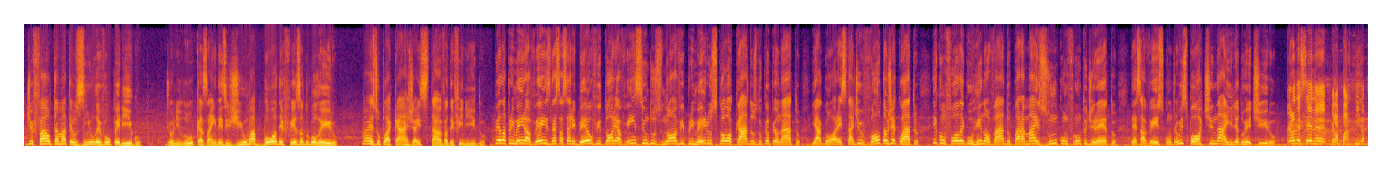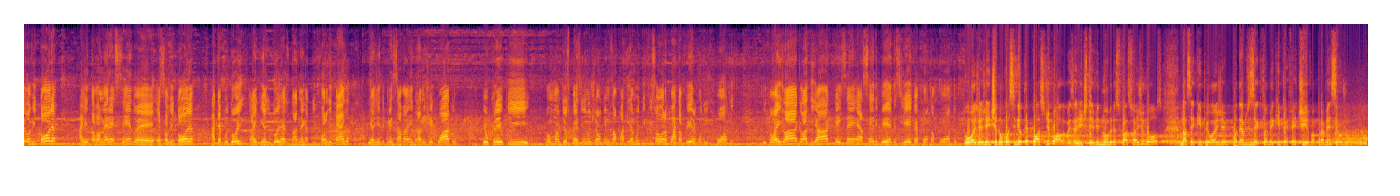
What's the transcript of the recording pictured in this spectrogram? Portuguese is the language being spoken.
De falta, Mateuzinho levou perigo. Johnny Lucas ainda exigiu uma boa defesa do goleiro mas o placar já estava definido. Pela primeira vez nessa Série B, o Vitória vence um dos nove primeiros colocados do campeonato e agora está de volta ao G4 e com fôlego renovado para mais um confronto direto, dessa vez contra o esporte na Ilha do Retiro. Agradecer né, pela partida, pela vitória, a gente estava merecendo é, essa vitória, até por dois, a gente tinha dois resultados negativos fora de casa e a gente precisava entrar no G4 eu creio que vamos manter os pezinhos no chão. Temos uma partida muito difícil agora, quarta-feira, contra o esporte. Então é ir lá, gladiar, que isso é a Série B, é desse jeito, é ponto a ponto. Hoje a gente não conseguiu ter posse de bola, mas a gente teve inúmeras situações de gols. Nossa equipe hoje, podemos dizer que foi uma equipe efetiva para vencer o jogo.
